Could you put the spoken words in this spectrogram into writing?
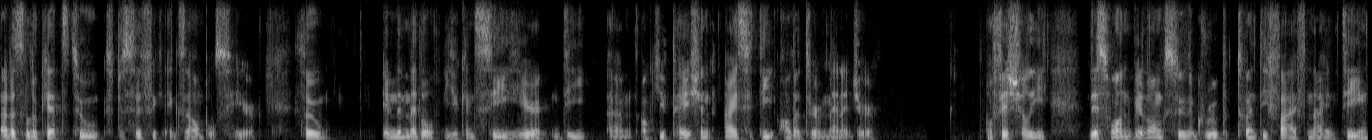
Let us look at two specific examples here. So in the middle, you can see here the um, occupation ICT Auditor Manager. Officially, this one belongs to the group 2519,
